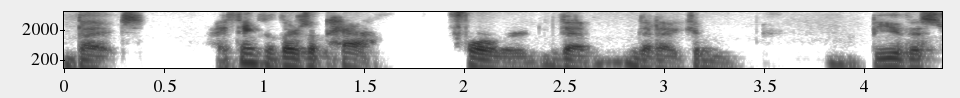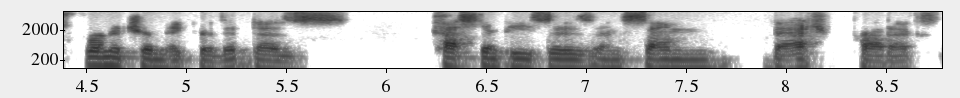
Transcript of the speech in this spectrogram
but I think that there's a path forward that that I can be this furniture maker that does custom pieces and some batch products,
